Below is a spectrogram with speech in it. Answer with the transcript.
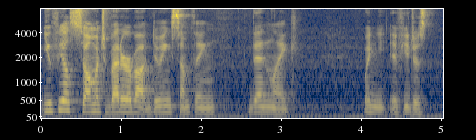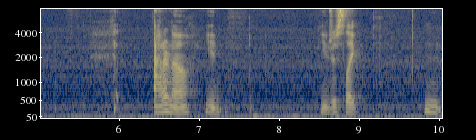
you feel so much better about doing something than like when you, if you just i don't know you you just like n-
